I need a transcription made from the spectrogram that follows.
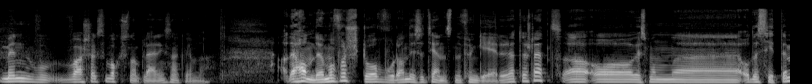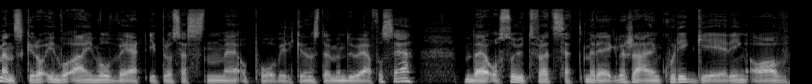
Men hva slags voksenopplæring snakker vi om da? Det handler om å forstå hvordan disse tjenestene fungerer, rett og slett. Og, man, og det sitter mennesker og er involvert i prosessen med å påvirke den strømmen du og jeg får se. Men det er også ut fra et sett med regler så er det en korrigering av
